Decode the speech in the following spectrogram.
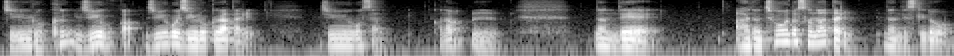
16?15 か。1516あたり。15歳かな？うん。なんであでもちょうどそのあたりなんですけど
